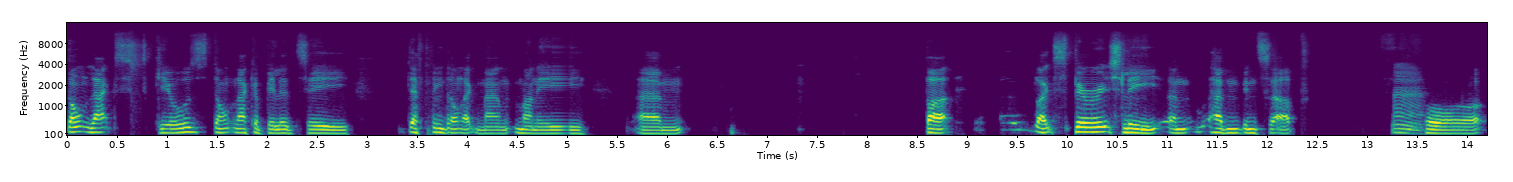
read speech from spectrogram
don't lack skills, don't lack ability, definitely don't lack man- money, um, but like spiritually um, haven't been set up mm. for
